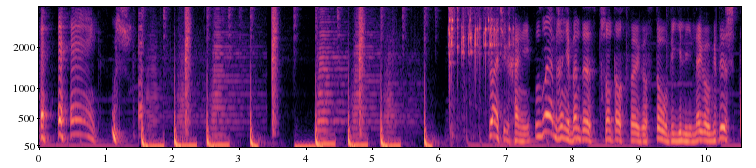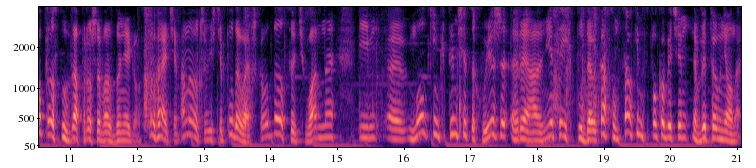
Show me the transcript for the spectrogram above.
Bang! Słuchajcie, kochani, uznałem, że nie będę sprzątał swojego stołu wigilijnego, gdyż po prostu zaproszę Was do niego. Słuchajcie, mamy oczywiście pudełeczko, dosyć ładne i e, tym się cechuje, że realnie te ich pudełka są całkiem spoko, wiecie, wypełnione.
